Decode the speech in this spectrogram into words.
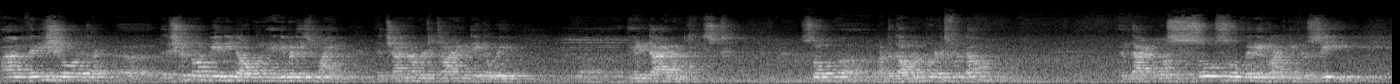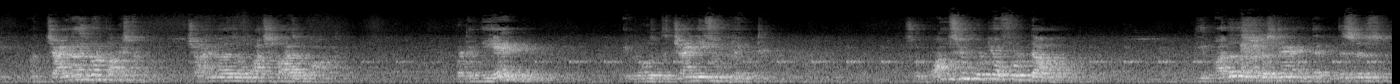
I am very sure that uh, there should not be any doubt in anybody's mind that China will try and take away uh, the entire northeast. So, uh, but the government put its foot down. And that was so, so very heartening to see. China is not Pakistan. China is a much larger part. But in the end, it was the Chinese who blinked. So once you put your foot down, the others understand that this is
